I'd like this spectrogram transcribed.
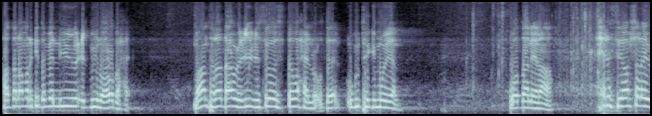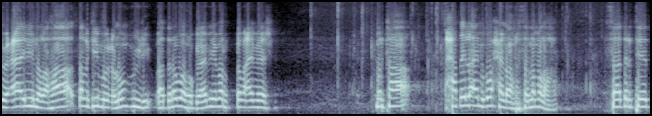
Haddana markii dambe niyu cid buu inoola baxay. Maantana dhaawicii isagoo sita waxaynu ugu tegi mooyaan. Waddanina xirsigoo shalay uu caayuuna lahaa dalkiibuu cunun buu yidhi haddana waa hogaamiyey markuu ka meesha. Marka xata ilaa imika waxaynu akhrisanno ma laha. Saa darteed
